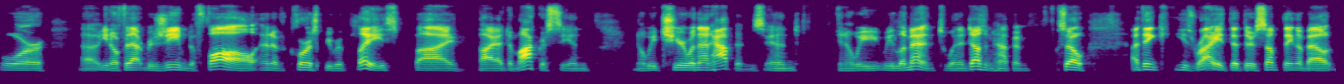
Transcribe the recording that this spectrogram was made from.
or uh, you know, for that regime to fall, and of course, be replaced by by a democracy. And you know, we cheer when that happens, and you know, we we lament when it doesn't happen. So, I think he's right that there's something about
